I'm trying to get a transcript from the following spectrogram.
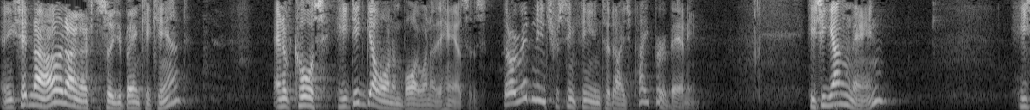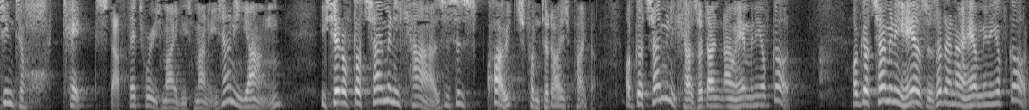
And he said, no, I don't have to see your bank account. And of course, he did go on and buy one of the houses. But I read an interesting thing in today's paper about him. He's a young man. He's into tech stuff. That's where he's made his money. He's only young. He said, I've got so many cars. This is quotes from today's paper. I've got so many cars, I don't know how many I've got. I've got so many houses, I don't know how many I've got.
